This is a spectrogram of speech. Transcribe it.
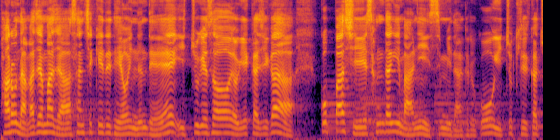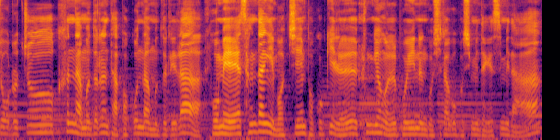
바로 나가자마자 산책길이 되어 있는데 이쪽에서 여기까지가 꽃밭이 상당히 많이 있습니다. 그리고 이쪽 길가 쪽으로 쭉 큰 나무들은 다 벚꽃나무들이라 봄에 상당히 멋진 벚꽃길을 풍경을 보이는 곳이라고 보시면 되겠습니다.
